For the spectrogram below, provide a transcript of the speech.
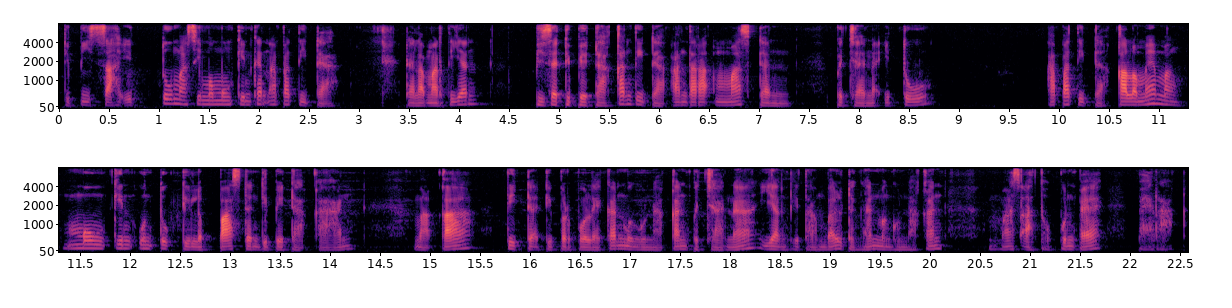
dipisah itu masih memungkinkan apa tidak? Dalam artian bisa dibedakan tidak antara emas dan bejana itu apa tidak? Kalau memang mungkin untuk dilepas dan dibedakan, maka tidak diperbolehkan menggunakan bejana yang ditambal dengan menggunakan emas ataupun pe perak.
